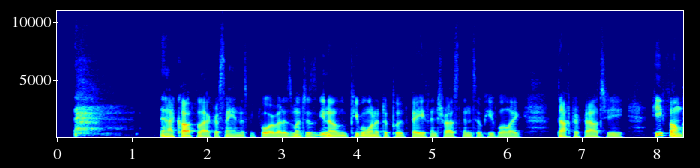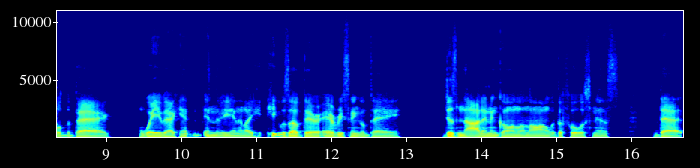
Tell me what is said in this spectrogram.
and I caught flack for saying this before, but as much as, you know, people wanted to put faith and trust into people like Dr. Fauci, he fumbled the bag way back in, in the beginning. Like he was up there every single day, just nodding and going along with the foolishness that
